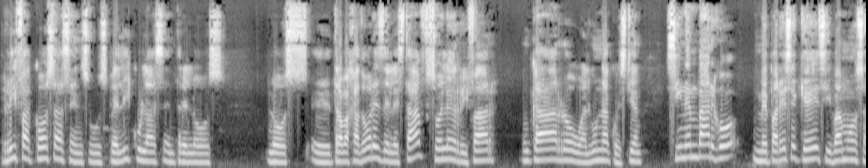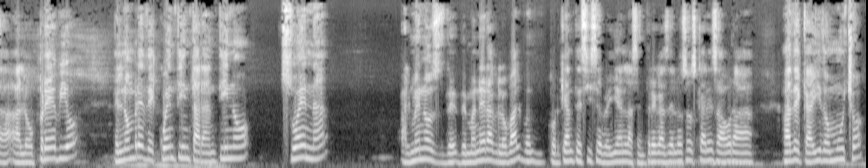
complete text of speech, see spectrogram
rifa cosas en sus películas entre los, los eh, trabajadores del staff, suele rifar un carro o alguna cuestión. Sin embargo, me parece que si vamos a, lo previo, el nombre de Quentin Tarantino suena, al menos de, manera global, porque antes sí se veían las entregas de los Óscares, ahora ha decaído mucho.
